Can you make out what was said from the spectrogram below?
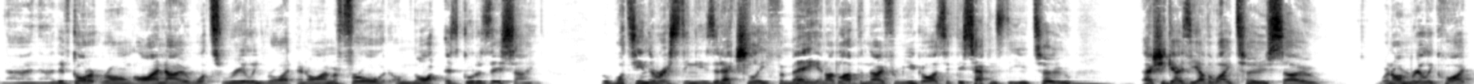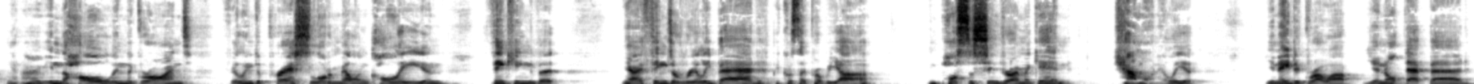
no, no, they've got it wrong. I know what's really right and I'm a fraud. I'm not as good as they're saying. But what's interesting is that actually for me, and I'd love to know from you guys if this happens to you too, actually goes the other way too. So when I'm really quite, you know, in the hole, in the grind, feeling depressed, a lot of melancholy and thinking that, you know, things are really bad because they probably are, imposter syndrome again. Come on, Elliot. You need to grow up. You're not that bad.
